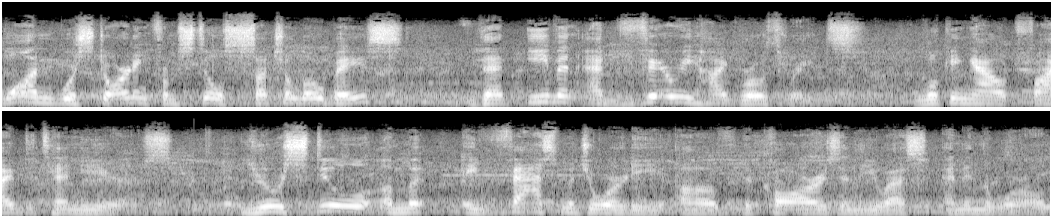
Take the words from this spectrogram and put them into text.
one, we're starting from still such a low base that even at very high growth rates, looking out five to 10 years, you're still a, a, vast majority of the cars in the US and in the world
